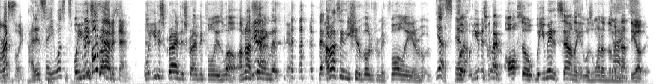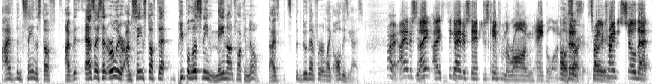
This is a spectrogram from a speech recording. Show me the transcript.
smart. wrestling. I didn't say he wasn't smart. Well, you They both have it then. What you described described Mick Foley as well. I'm not Yeah. saying that, Yeah. that I'm not saying that you should have voted for Mick Foley or yes, and but what you described also but you made it sound like it was one of them and not the other. I've been saying this stuff. I've been, as I said earlier, I'm saying stuff that people listening may not fucking know. I've been doing that for like all these guys. All right, I understand. I, I think I understand. You just came from the wrong angle on it. Oh, 'Cause sorry, sorry. You're trying to show that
